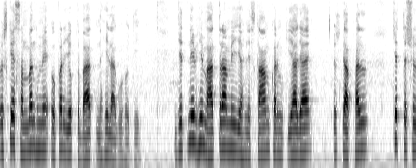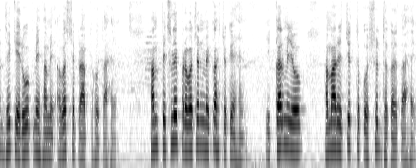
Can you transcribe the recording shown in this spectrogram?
उसके संबंध में उपरयुक्त बात नहीं लागू होती। जितनी भी मात्रा में यह निष्काम कर्म किया जाए उसका फल चित्त शुद्धि के रूप में हमें अवश्य प्राप्त होता है। हम पिछले प्रवचन में कह चुके हैं कि कर्मयोग हमारे चित्त को शुद्ध करता है।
